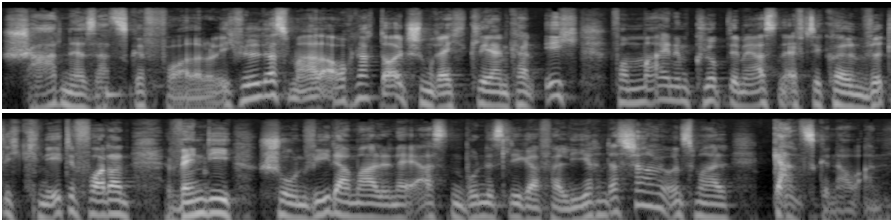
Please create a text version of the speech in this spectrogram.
Schadenersatz gefordert. Und ich will das mal auch nach deutschem Recht klären. Kann ich von meinem Club, dem ersten FC Köln, wirklich Knete fordern, wenn die schon wieder mal in der ersten Bundesliga verlieren? Das schauen wir uns mal ganz genau an.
